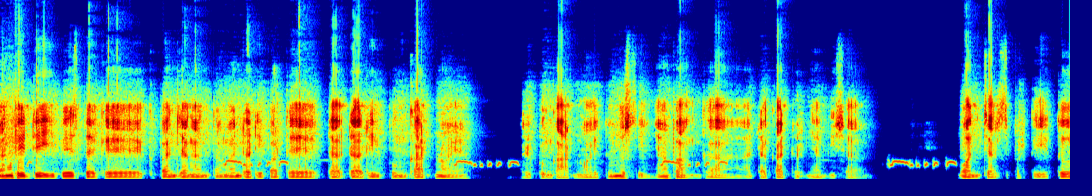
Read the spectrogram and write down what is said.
Kan PDIP sebagai kepanjangan tangan dari partai dari Bung Karno ya dari Bung Karno itu mestinya bangga ada kadernya bisa moncer seperti itu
